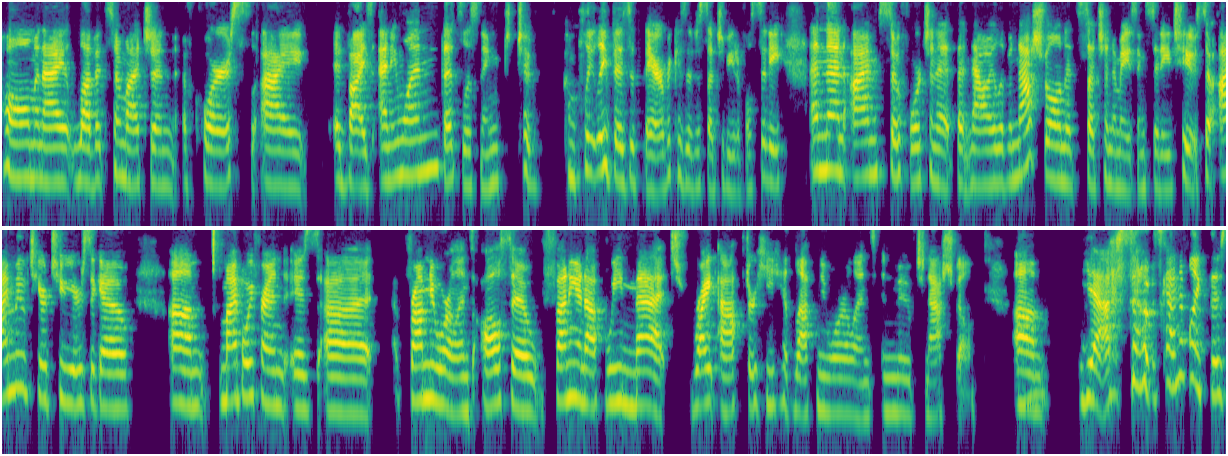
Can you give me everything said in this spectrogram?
home, and I love it so much. And of course, I advise anyone that's listening to completely visit there because it is such a beautiful city. And then I'm so fortunate that now I live in Nashville and it's such an amazing city too. So I moved here two years ago. Um, my boyfriend is uh, from New Orleans. Also, funny enough, we met right after he had left New Orleans and moved to Nashville. Um, yeah, so it was kind of like this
